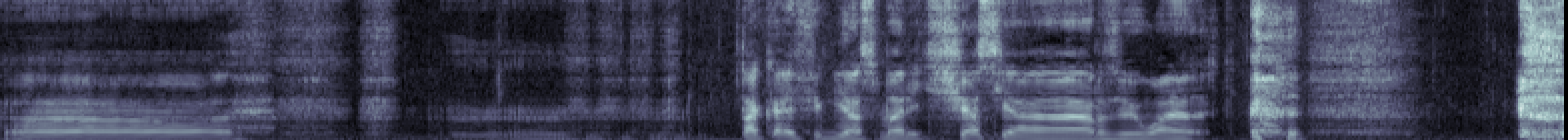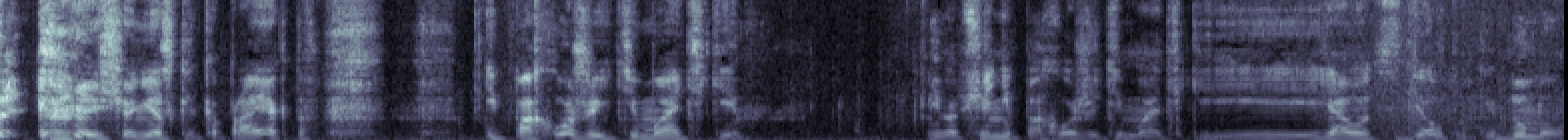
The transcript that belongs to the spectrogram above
Э, такая фигня, смотрите, сейчас я развиваю еще несколько проектов и похожие тематики, и вообще не похожие тематики. И я вот сидел тут и думал,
